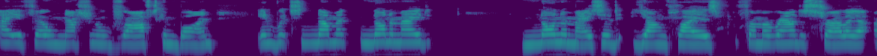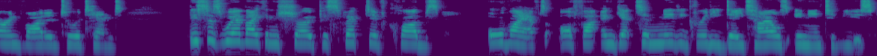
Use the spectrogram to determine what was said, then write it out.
AFL National Draft Combine, in which nominated nominated young players from around Australia are invited to attend. This is where they can show prospective clubs all they have to offer and get to nitty gritty details in interviews.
